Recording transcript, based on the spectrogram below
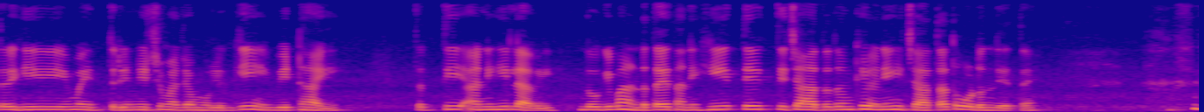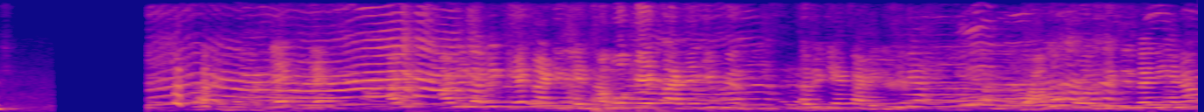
तर ही मैत्रिणीची माझ्या मुलगी विठाई. तर ती आणि ही लावी. दोघी भांडत आहेत आणि ही ते तिच्या हातातून खेळणी हिच्या हातात ओढून देत. आहे है? है है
